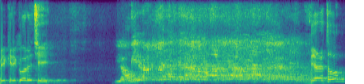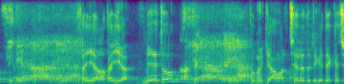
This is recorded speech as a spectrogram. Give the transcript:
বিক্রি করেছি। তুমি কি আমার ছেলে দুটিকে দেখেছ?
